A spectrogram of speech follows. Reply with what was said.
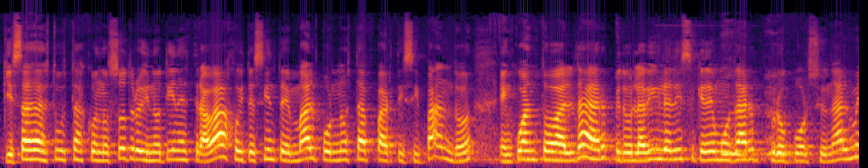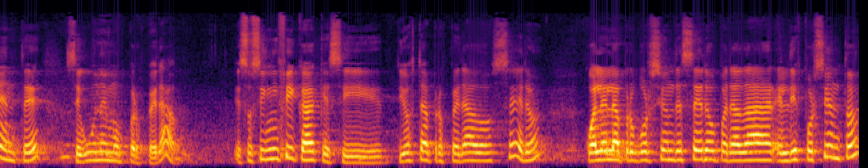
Quizás tú estás con nosotros y no tienes trabajo y te sientes mal por no estar participando en cuanto al dar, pero la Biblia dice que debemos dar proporcionalmente según hemos prosperado. Eso significa que si Dios te ha prosperado cero, ¿cuál es la proporción de cero para dar el 10%?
